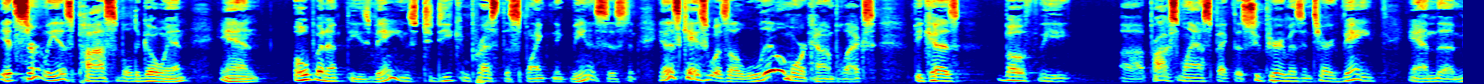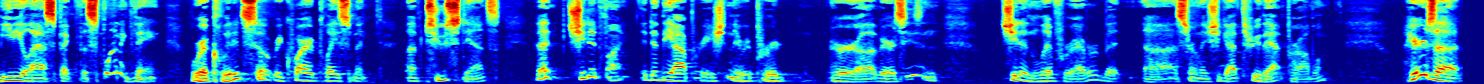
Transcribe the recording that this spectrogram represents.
it certainly is possible to go in and open up these veins to decompress the splanchnic venous system. In this case, it was a little more complex because both the uh, proximal aspect, the superior mesenteric vein, and the medial aspect, the splenic vein, were occluded, so it required placement of two stents. But she did fine. They did the operation. They repaired her uh, varices, and she didn't live forever, but uh, certainly she got through that problem. Here's a,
